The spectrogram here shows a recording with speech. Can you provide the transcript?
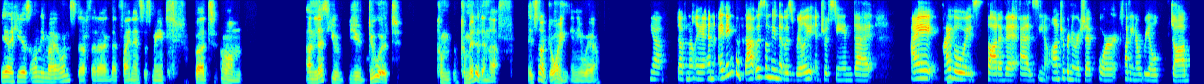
yeah, here's only my own stuff that I, that finances me. But um, unless you you do it com- committed enough, it's not going anywhere. Yeah, definitely. And I think that that was something that was really interesting that I I've always thought of it as, you know, entrepreneurship or having a real job.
